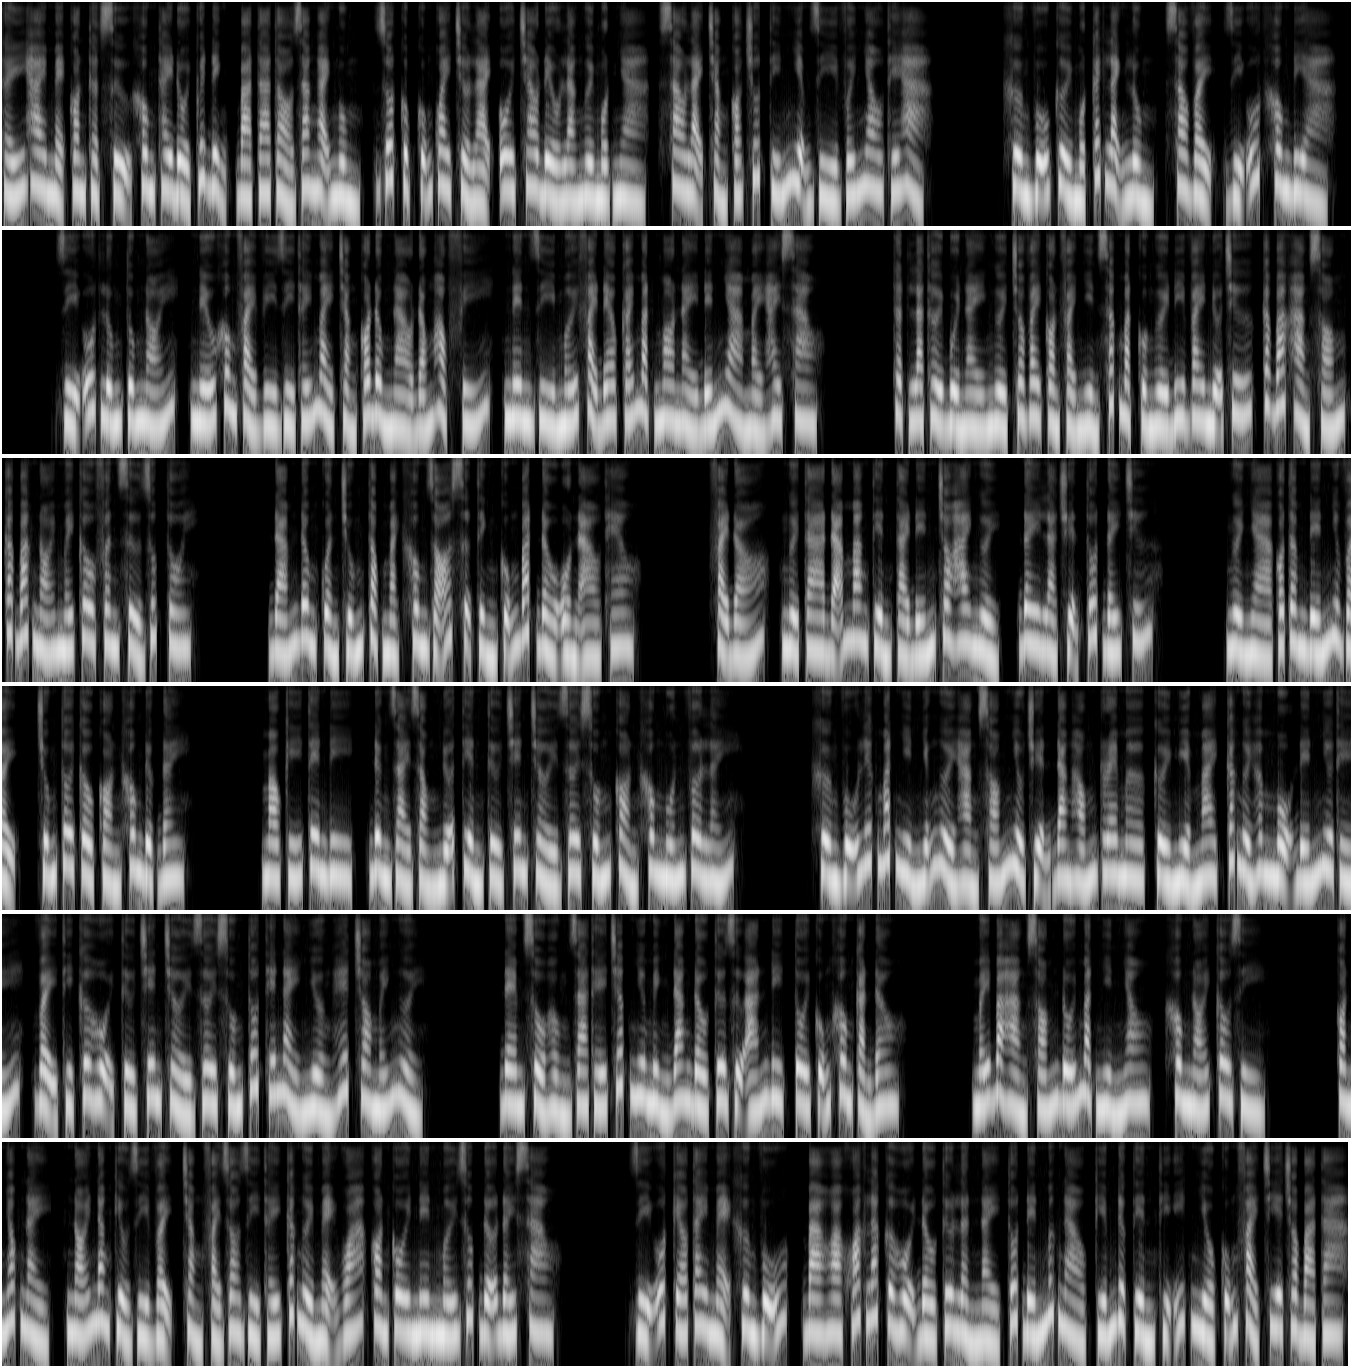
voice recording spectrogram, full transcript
Thấy hai mẹ con thật sự không thay đổi quyết định, bà ta tỏ ra ngại ngùng, rốt cục cũng quay trở lại, ôi trao đều là người một nhà, sao lại chẳng có chút tín nhiệm gì với nhau thế hả? Khương Vũ cười một cách lạnh lùng, sao vậy, dì út không đi à? Dì út lúng túng nói, nếu không phải vì dì thấy mày chẳng có đồng nào đóng học phí, nên dì mới phải đeo cái mặt mo này đến nhà mày hay sao? Thật là thời buổi này người cho vay còn phải nhìn sắc mặt của người đi vay nữa chứ, các bác hàng xóm, các bác nói mấy câu phân xử giúp tôi. Đám đông quần chúng tọc mạch không rõ sự tình cũng bắt đầu ồn ào theo. Phải đó, người ta đã mang tiền tài đến cho hai người, đây là chuyện tốt đấy chứ. Người nhà có tâm đến như vậy, chúng tôi cầu còn không được đây. Mau ký tên đi, đừng dài dòng nữa tiền từ trên trời rơi xuống còn không muốn vơ lấy. Khương Vũ liếc mắt nhìn những người hàng xóm nhiều chuyện đang hóng Dremer, cười mỉa mai, các người hâm mộ đến như thế, vậy thì cơ hội từ trên trời rơi xuống tốt thế này nhường hết cho mấy người. Đem sổ hồng ra thế chấp như mình đang đầu tư dự án đi, tôi cũng không cản đâu. Mấy bà hàng xóm đối mặt nhìn nhau, không nói câu gì. Con nhóc này, nói năng kiểu gì vậy, chẳng phải do gì thấy các người mẹ quá con côi nên mới giúp đỡ đấy sao? Dì út kéo tay mẹ Khương Vũ, ba hoa khoác lác cơ hội đầu tư lần này tốt đến mức nào kiếm được tiền thì ít nhiều cũng phải chia cho bà ta.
